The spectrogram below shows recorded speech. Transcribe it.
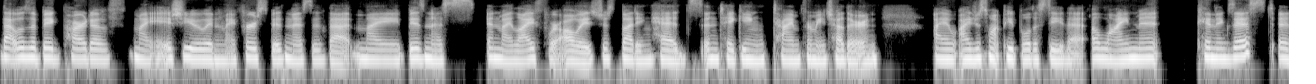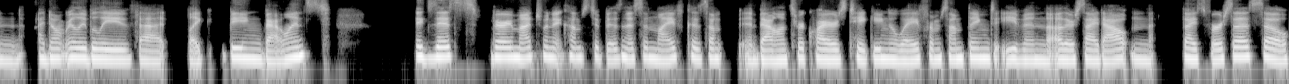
that was a big part of my issue in my first business is that my business and my life were always just butting heads and taking time from each other. And i i just want people to see that alignment can exist. And i don't really believe that like being balanced exists very much when it comes to business and life because some eh, balance requires taking away from something to even the other side out and vice versa. So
